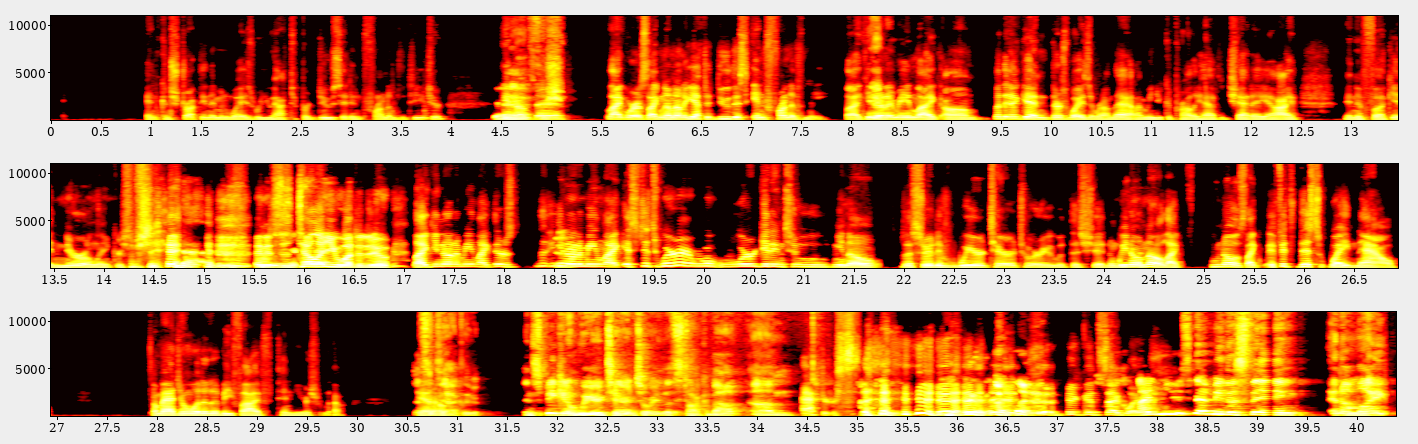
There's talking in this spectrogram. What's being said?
and constructing them in ways where you have to produce it in front of the teacher. Yeah, know what I'm saying? sure. Like where it's like, no, no, no, you have to do this in front of me. Like, you know what I mean? Like, um, but again, there's ways around that. I mean, you could probably have the chat AI in a fucking Neuralink or some shit, Yeah. and it's just telling you what to do. Like, you know what I mean? Like, there's, you Yeah. know what I mean? Like, it's just we're we're, we're getting to you know the sort of weird territory with this shit, and we don't know. Like, who knows? Like, if it's this way now, imagine what it'll be five, ten years from now. That's you know. exactly. And speaking of weird territory, let's talk about um, Actors. Good segue. I, you sent me this thing, and I'm like,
